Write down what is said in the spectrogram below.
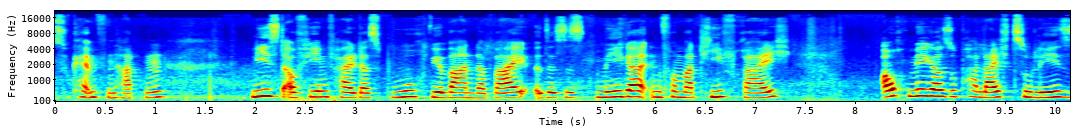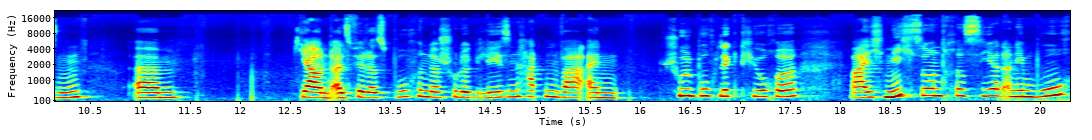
zu kämpfen hatten. Liest auf jeden Fall das Buch. Wir waren dabei. Das ist mega informativ reich. Auch mega super leicht zu lesen. Ähm, ja, und als wir das Buch in der Schule gelesen hatten, war ein Schulbuchlektüre, war ich nicht so interessiert an dem Buch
